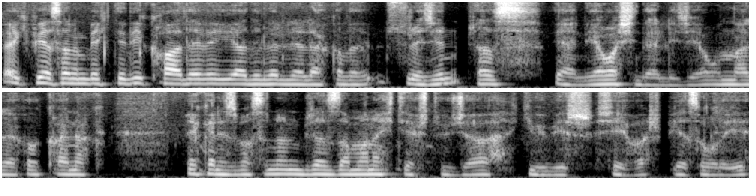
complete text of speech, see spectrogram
belki piyasanın beklediği KDV iadeleriyle alakalı sürecin biraz yani yavaş ilerleyeceği, onunla alakalı kaynak mekanizmasının biraz zamana ihtiyaç duyacağı gibi bir şey var piyasa orayı.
